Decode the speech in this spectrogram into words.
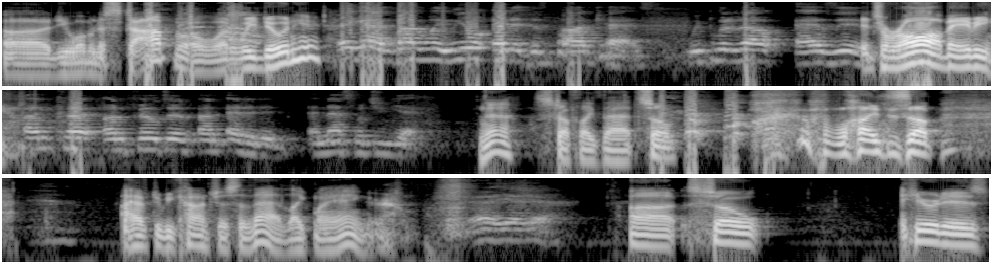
uh, do you want me to stop or what are we doing here? Hey guys, by the way, we don't edit this podcast. We put it out as is. It's raw, baby. uncut, unfiltered, unedited. And that's what you get. Yeah, stuff like that. So winds up. I have to be conscious of that, like my anger. Yeah, yeah, yeah. Uh, so here it is,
